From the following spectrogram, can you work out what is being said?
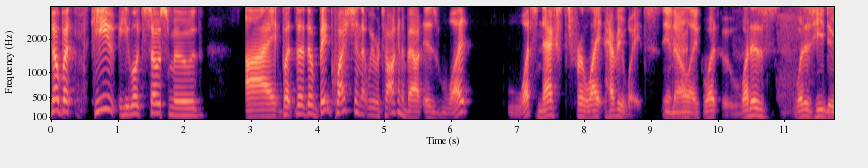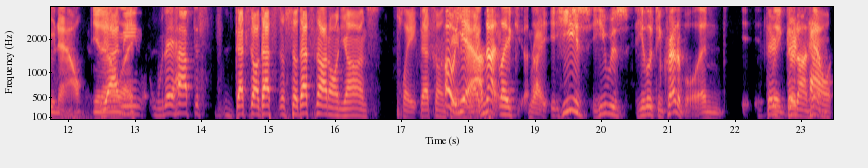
no, but he he looked so smooth. I but the the big question that we were talking about is what what's next for light heavyweights? You know, Yes. like what what is what does he do now? You know, yeah, I like- mean, they have to. That's not. That's so. That's not on Jan's plate. That's on. oh yeah, I'm not plate. like Right. He's he was he looked incredible and There's like, there's him. talent.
